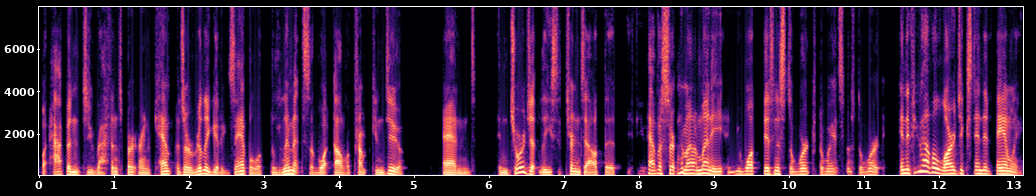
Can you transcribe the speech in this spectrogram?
what happened to Raffensperger and Kemp is a really good example of the limits of what Donald Trump can do. And in Georgia, at least, it turns out that if you have a certain amount of money and you want business to work the way it's supposed to work, and if you have a large extended family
